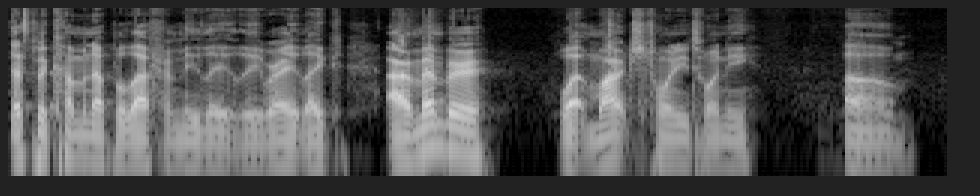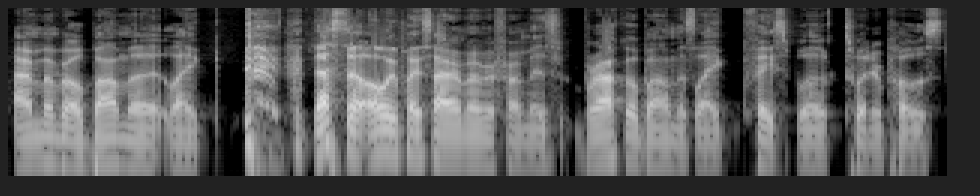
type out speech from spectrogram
that's been coming up a lot for me lately, right? Like, I remember what March 2020. Um, I remember Obama like that's the only place I remember from is Barack Obama's like Facebook, Twitter post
